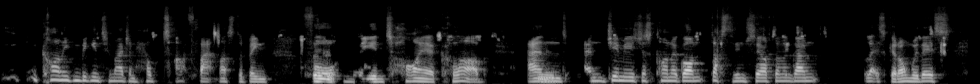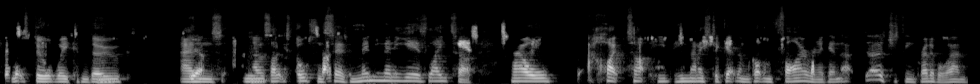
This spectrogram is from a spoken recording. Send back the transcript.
You can't even begin to imagine how tough that must have been for mm. the entire club. And mm. and Jimmy has just kind of gone, dusted himself down and gone, let's get on with this. Let's do what we can do. Mm. And, yeah. and as Alex Dawson says, many, many years later, how hyped up he, he managed to get them, got them firing again. That, that's just incredible. And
